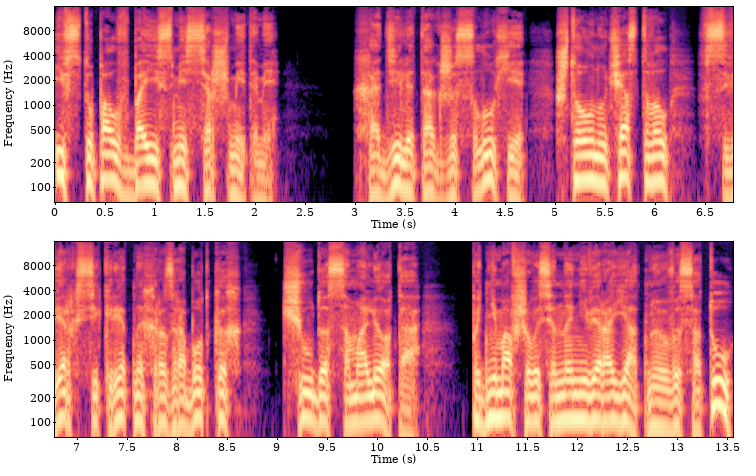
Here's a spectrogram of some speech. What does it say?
и вступал в бои с мистершмиттами. Ходили также слухи, что он участвовал в сверхсекретных разработках «чудо-самолета», поднимавшегося на невероятную высоту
